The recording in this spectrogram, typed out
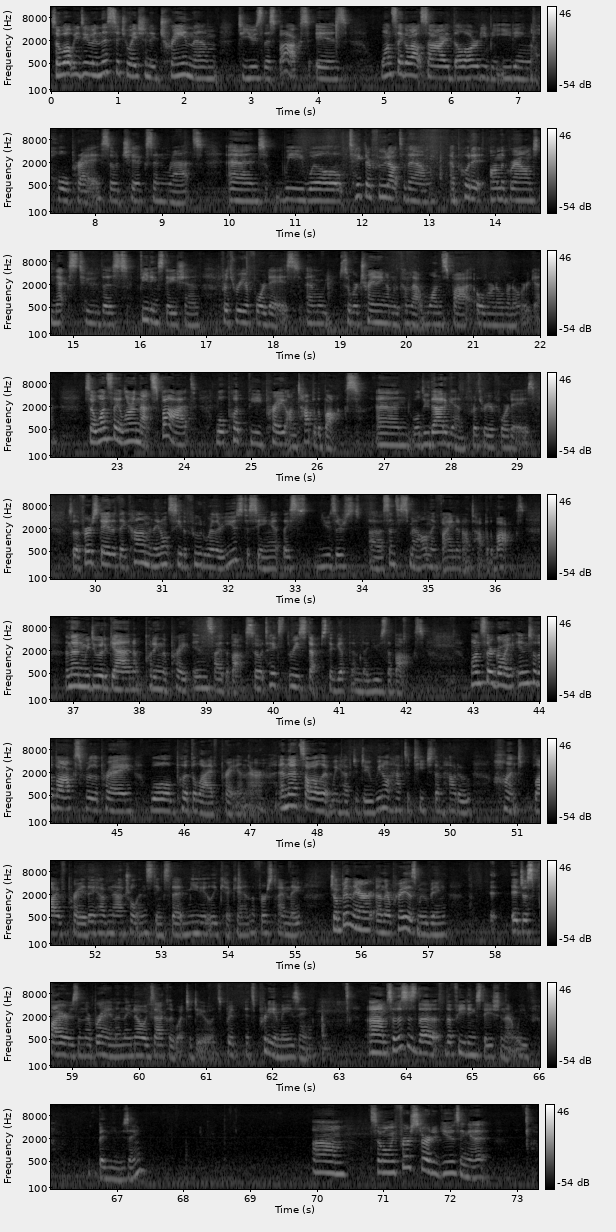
So, what we do in this situation to train them to use this box is once they go outside, they'll already be eating whole prey, so chicks and rats and we will take their food out to them and put it on the ground next to this feeding station for three or four days. And we, so we're training them to come that one spot over and over and over again. So once they learn that spot, we'll put the prey on top of the box and we'll do that again for three or four days. So the first day that they come and they don't see the food where they're used to seeing it, they use their uh, sense of smell and they find it on top of the box. And then we do it again, putting the prey inside the box. So it takes three steps to get them to use the box. Once they're going into the box for the prey, we'll put the live prey in there. And that's all that we have to do. We don't have to teach them how to hunt live prey. They have natural instincts that immediately kick in. The first time they jump in there and their prey is moving, it, it just fires in their brain and they know exactly what to do. It's, it's pretty amazing. Um, so this is the, the feeding station that we've been using. Um, so when we first started using it, oh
